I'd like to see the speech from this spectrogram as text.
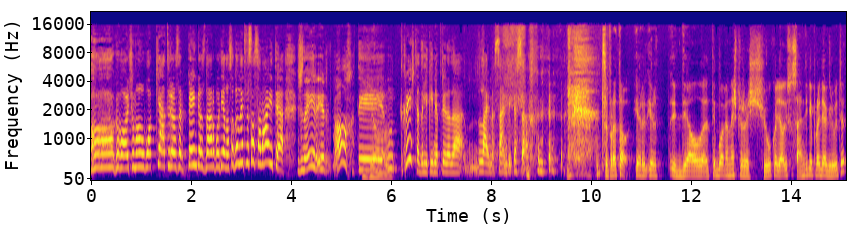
O, galvoju, čia mano buvo keturios ar penkios darbo dienos, o gal net visą savaitę. Žinai, ir, ir oh, tai nu, tikrai šitie dalykai neprideda laimės santykiuose. Supratau. Ir, ir dėl, tai buvo viena iš priežasčių, kodėl jūsų santykiai pradėjo griūti?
